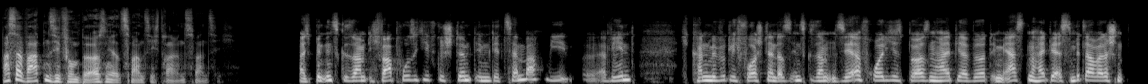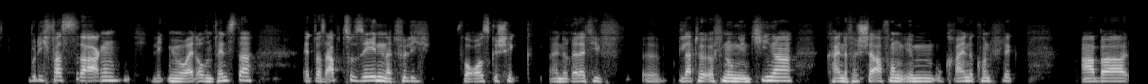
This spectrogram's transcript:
Was erwarten Sie vom Börsenjahr 2023? Also ich bin insgesamt, ich war positiv gestimmt im Dezember, wie äh, erwähnt. Ich kann mir wirklich vorstellen, dass es insgesamt ein sehr erfreuliches Börsenhalbjahr wird. Im ersten Halbjahr ist mittlerweile schon, würde ich fast sagen, ich lege mir mal weit aus dem Fenster, etwas abzusehen. Natürlich vorausgeschickt eine relativ äh, glatte Öffnung in China, keine Verschärfung im Ukraine-Konflikt. Aber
